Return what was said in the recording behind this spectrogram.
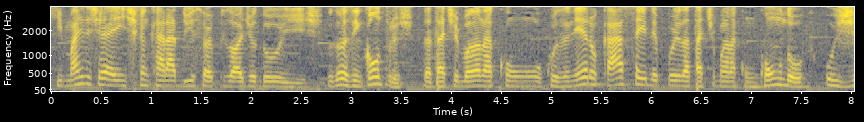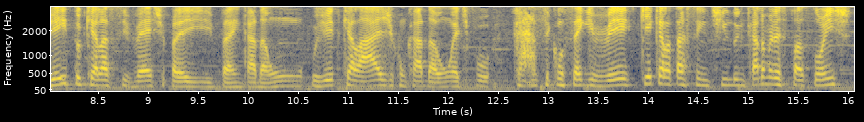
que mais deixa escancarado isso é o episódio dos, dos dois encontros, da Tatibana com o cozinheiro, Kassa, e depois da Tatibana com o Kondo, o jeito que ela se veste pra ir pra em cada um, o jeito que ela age com cada um, é tipo, cara, você consegue ver o que, que ela tá sentindo em cada uma das situações,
